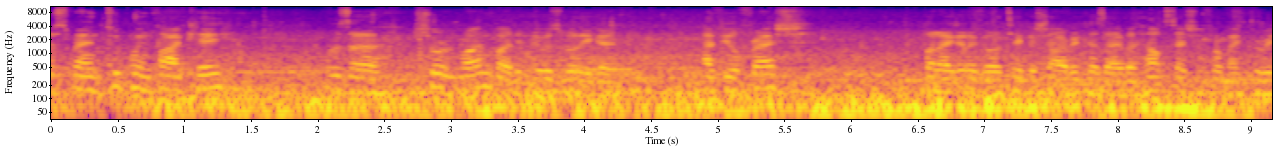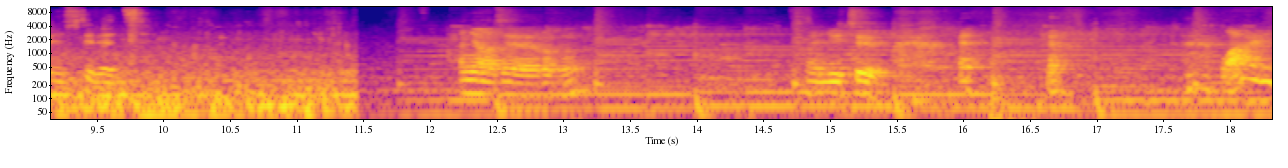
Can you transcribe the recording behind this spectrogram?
Just ran 2.5k. It was a short run, but it was really good. I feel fresh, but I gotta go take a shower because I have a health session for my Korean students. 안녕하세요, 여러분. And you too. Why?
